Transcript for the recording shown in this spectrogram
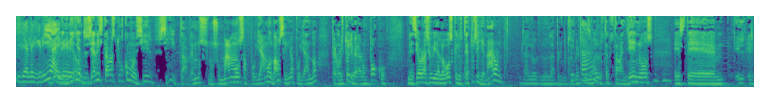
Y de alegría. de y de- alegría. Entonces ya necesitabas tú como decir, sí, sabemos, nos sumamos, apoyamos, vamos a seguir apoyando, pero necesito liberar un poco. Me decía Horacio Villalobos que los teatros se llenaron. O sea, lo- la el primer los teatros estaban llenos. Este, el- el-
